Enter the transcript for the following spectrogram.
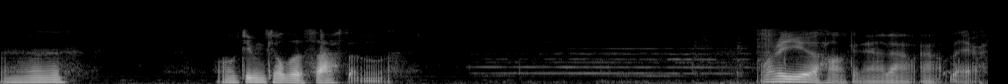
Uh, I won't even kill the assassin. What are you honking about out there?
